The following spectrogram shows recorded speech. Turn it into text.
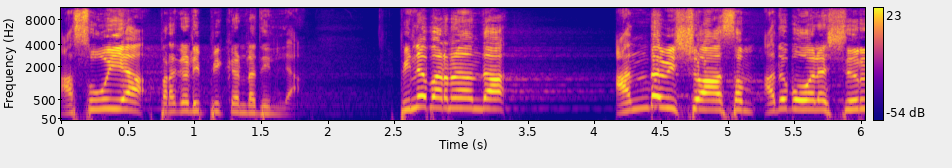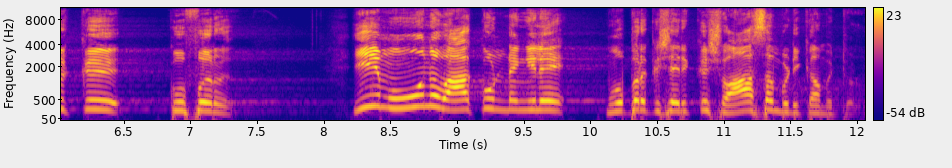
അസൂയ പ്രകടിപ്പിക്കേണ്ടതില്ല. പിന്നെ പറഞ്ഞത് എന്താ? അന്ധവിശ്വാസം അതുപോലെ ഷിർക്ക് കുഫർ ഈ മൂന്ന് വാക്കുണ്ടെങ്കിലേ മൂപ്പർക്ക് ശരിക്ക് ശ്വാസം പിടിക്കാൻ പറ്റുള്ളൂ.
